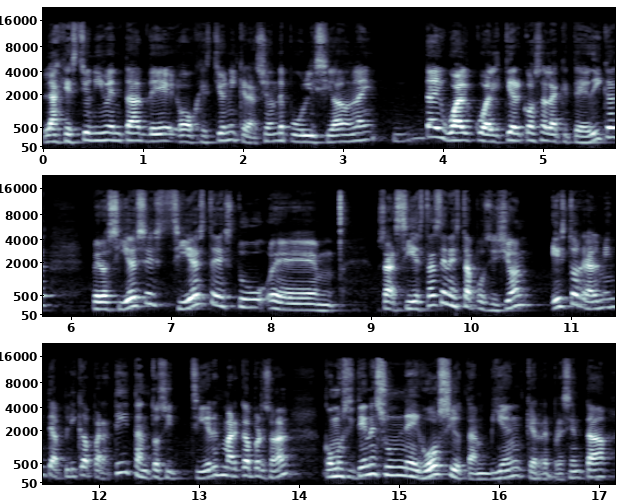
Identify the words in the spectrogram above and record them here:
la gestión y venta de, o gestión y creación de publicidad online. Da igual cualquier cosa a la que te dedicas, pero si, ese, si este es tu... Eh, o sea, si estás en esta posición, esto realmente aplica para ti, tanto si, si, eres marca personal como si tienes un negocio también que representa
